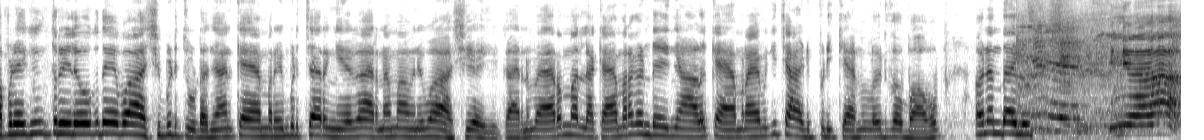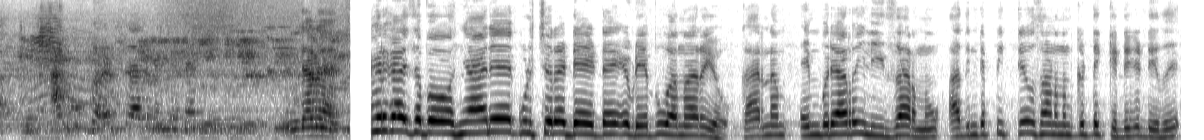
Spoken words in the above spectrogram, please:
അപ്പോഴേക്കും ത്രിലോക് ദേ വാശി പിടിച്ചു കേട്ടോ ഞാൻ ക്യാമറയും പിടിച്ചിറങ്ങിയ കാരണം അവന് വാശിയായി. കാരണം വേറെ ഒന്നല്ല ക്യാമറ കണ്ടു കഴിഞ്ഞാൽ ആൾ ക്യാമറയ്ക്ക് ചാടി പിടിക്കാനുള്ള ഒരു സ്വഭാവം അവൻ എന്തായാലും അങ്ങനെ കഴിച്ചപ്പോൾ ഞാൻ കുളിച്ച് റെഡി ആയിട്ട് എവിടെ പോവാന്ന് അറിയോ? കാരണം എമ്പുരാർ റിലീസായിരുന്നു അതിന്റെ പിറ്റേ ദിവസമാണ് നമുക്ക് ടിക്കറ്റ് കിട്ടിയത്.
